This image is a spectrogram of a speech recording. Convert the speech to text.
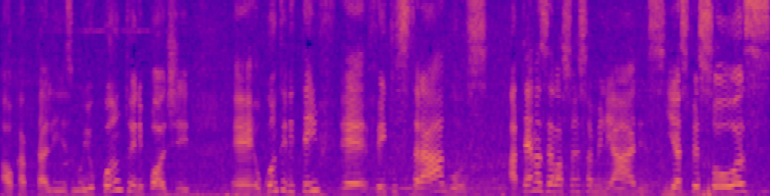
ao capitalismo e o quanto ele pode, é, o quanto ele tem é, feito estragos até nas relações familiares. E as pessoas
